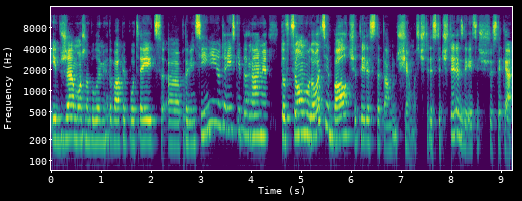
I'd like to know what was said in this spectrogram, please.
і вже можна було мігрувати по трейдс е, провінційній онтарійській програмі, то в цьому році бал 400 там чимось, 404, здається, щось таке.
